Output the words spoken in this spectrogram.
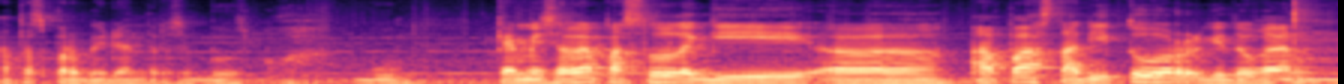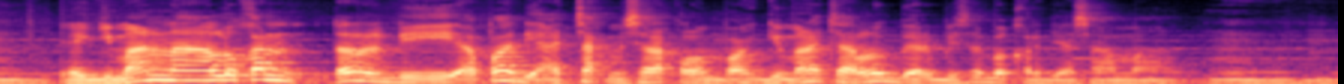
atas perbedaan tersebut? Wah, boom. Kayak misalnya pas lu lagi eh, apa study tour gitu kan. Hmm. Ya gimana lu kan ntar di apa diacak misalnya kelompok gimana cara lu biar bisa bekerja sama. Hmm.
